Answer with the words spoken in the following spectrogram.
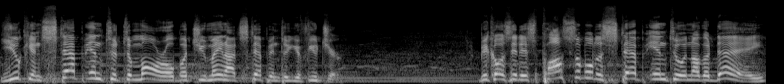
You can step into tomorrow, but you may not step into your future. Because it is possible to step into another day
